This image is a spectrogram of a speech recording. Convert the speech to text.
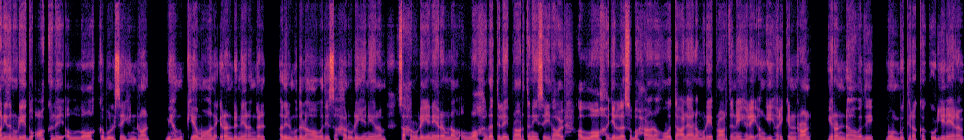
மனிதனுடைய துஆக்களை அல்லாஹ் கபூல் செய்கின்றான். மிக முக்கியமான இரண்டு நேரங்கள் அதில் முதலாவது சஹருடைய நேரம். சஹருடைய நேரம் நாம் அல்லாஹிடத்திலே பிரார்த்தனை செய்தால் அல்லாஹ் அஜல்ல சுபஹானஹோ தாலா நம்முடைய பிரார்த்தனைகளை அங்கீகரிக்கின்றான். இரண்டாவது நோன்பு திறக்கக்கூடிய நேரம்.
